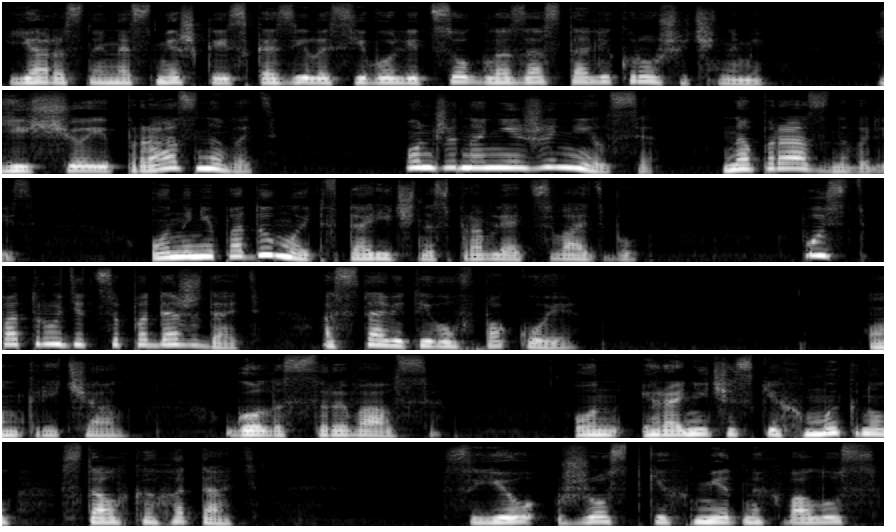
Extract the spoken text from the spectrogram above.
Яростной насмешкой исказилось его лицо, глаза стали крошечными. Еще и праздновать? Он же на ней женился. Напраздновались. Он и не подумает вторично справлять свадьбу. Пусть потрудится подождать, оставит его в покое. Он кричал, голос срывался. Он иронически хмыкнул, стал хохотать. С ее жестких медных волос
